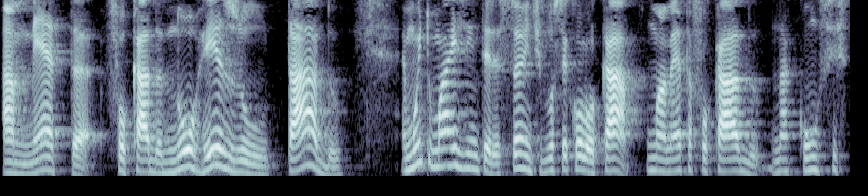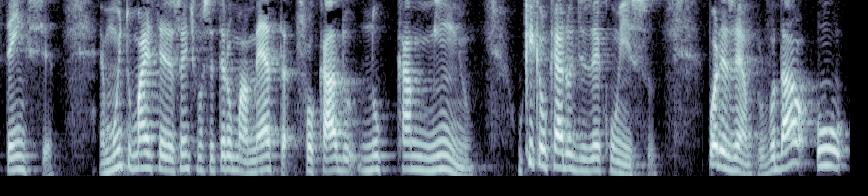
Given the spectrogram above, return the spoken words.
a meta focada no resultado, é muito mais interessante você colocar uma meta focada na consistência. É muito mais interessante você ter uma meta focado no caminho. O que, que eu quero dizer com isso? Por exemplo, vou dar o,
